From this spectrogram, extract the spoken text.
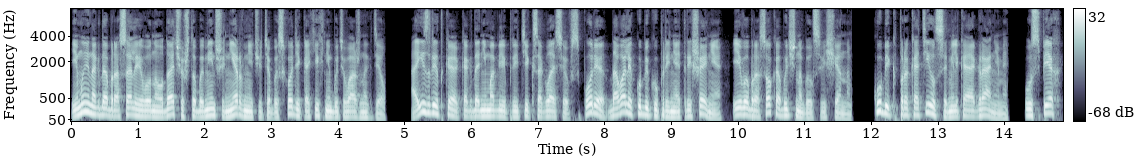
и мы иногда бросали его на удачу, чтобы меньше нервничать об исходе каких-нибудь важных дел. А изредка, когда не могли прийти к согласию в споре, давали кубику принять решение, и его бросок обычно был священным. Кубик прокатился, мелькая гранями. Успех,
